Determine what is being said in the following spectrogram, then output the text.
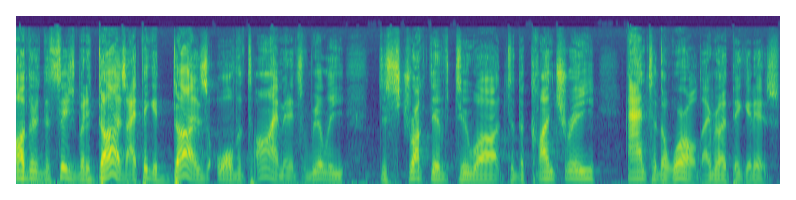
other decisions, but it does. I think it does all the time, and it's really destructive to uh, to the country and to the world. I really think it is.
